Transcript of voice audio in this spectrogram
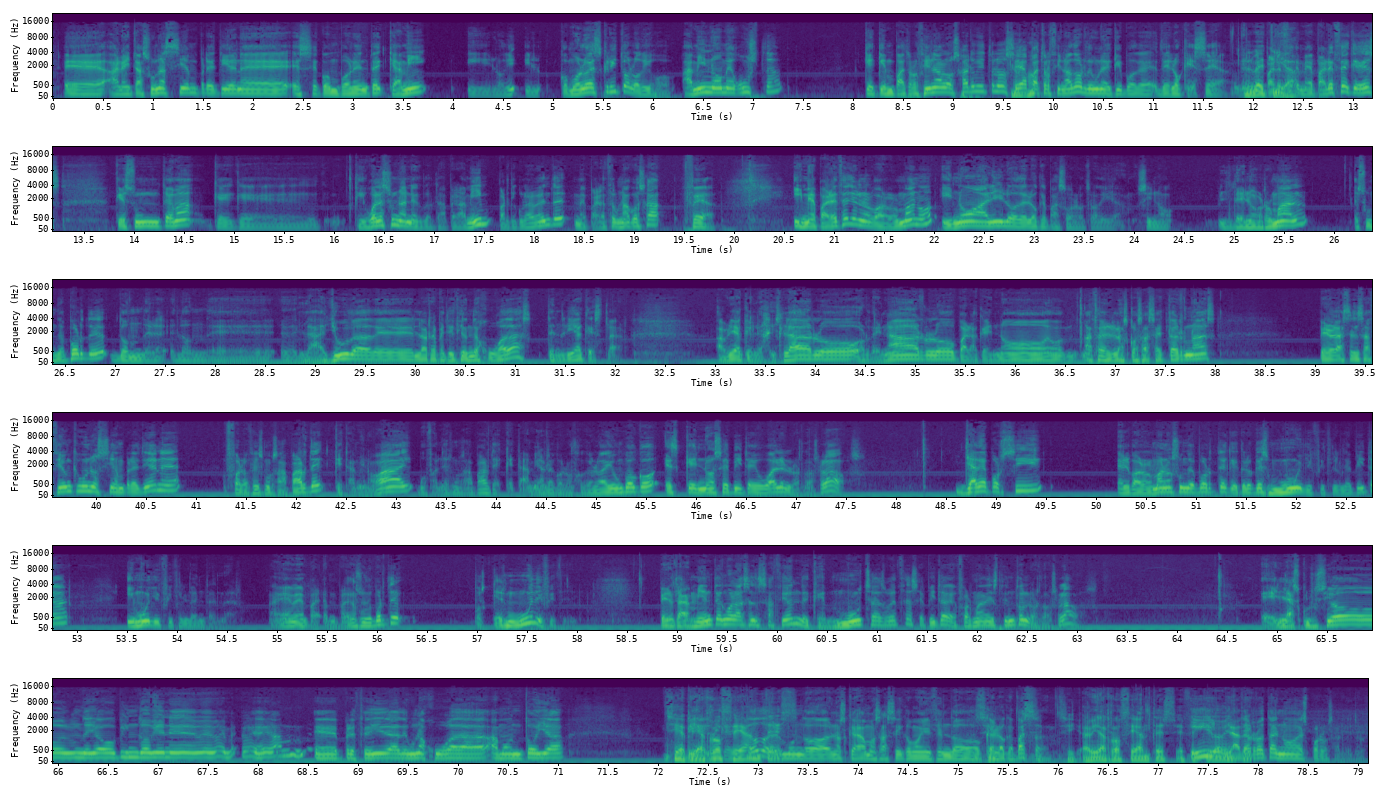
Eh, Anaitasuna siempre tiene ese componente que a mí, y, lo, y como lo he escrito, lo digo, a mí no me gusta que quien patrocina a los árbitros sea patrocinador de un equipo de, lo que sea. me, parece, que es, que es un tema que, que, igual es una anécdota, pero a mí particularmente me parece una cosa fea. Y me parece que en el balonmano, y no al hilo de lo que pasó el otro día, sino de normal, es un deporte donde, donde la ayuda de la repetición de jugadas tendría que estar habría que legislarlo, ordenarlo, para que no hacer las cosas eternas. Pero la sensación que uno siempre tiene, forofismos aparte, que también lo hay, bufandismos aparte, que también reconozco que lo hay un poco, es que no se pita igual en los dos lados. Ya de por sí, el balonmano es un deporte que creo que es muy difícil de pitar y muy difícil de entender. A mí me parece que es un deporte pues, que es muy difícil. Pero también tengo la sensación de que muchas veces se pita de forma distinta en los dos lados. Eh, la exclusión de Joe Pindo viene eh, eh, precedida de una jugada a Montoya. Sí, había roce antes. Todo el mundo nos quedamos así como diciendo qué es lo que pasa. Sí, había roce antes, efectivamente. Y la derrota no es por los árbitros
